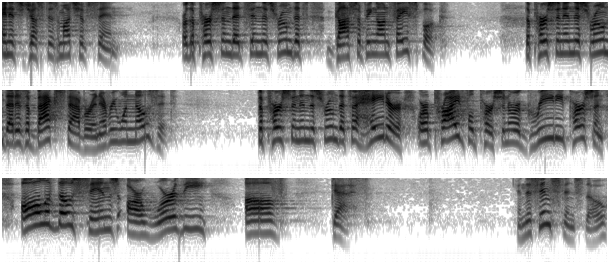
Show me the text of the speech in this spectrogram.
and it's just as much of sin. Or the person that's in this room that's gossiping on Facebook. The person in this room that is a backstabber and everyone knows it. The person in this room that's a hater or a prideful person or a greedy person. All of those sins are worthy of death. In this instance, though,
